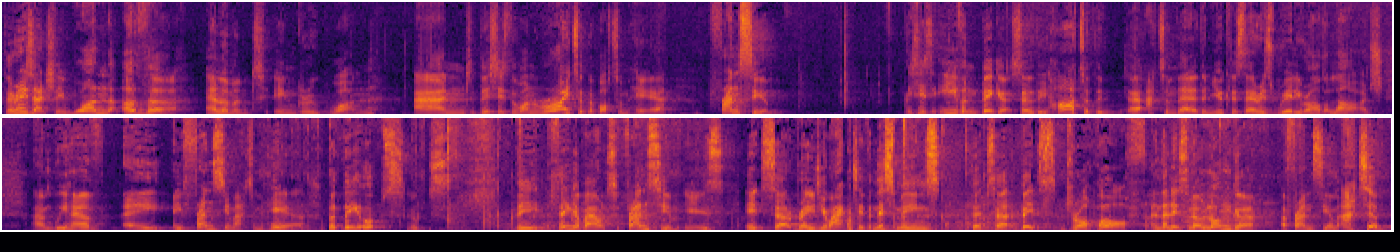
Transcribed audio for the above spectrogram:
There is actually one other element in group 1, and this is the one right at the bottom here, francium. This is even bigger. So the heart of the uh, atom there, the nucleus there, is really rather large. And we have a, a francium atom here, but the, oops, oops, the thing about francium is it's uh, radioactive, and this means that uh, bits drop off, and then it's no longer a francium atom.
